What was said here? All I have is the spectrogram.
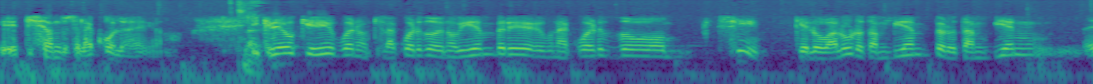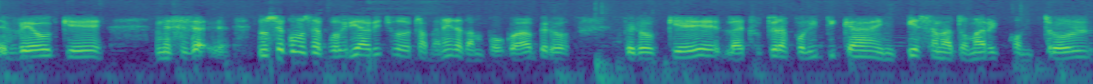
eh, pisándose la cola, digamos. Claro. Y creo que, bueno, que el acuerdo de noviembre es un acuerdo, sí, que lo valoro también, pero también eh, veo que no sé cómo se podría haber hecho de otra manera tampoco, ¿ah? pero pero que las estructuras políticas empiezan a tomar el control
